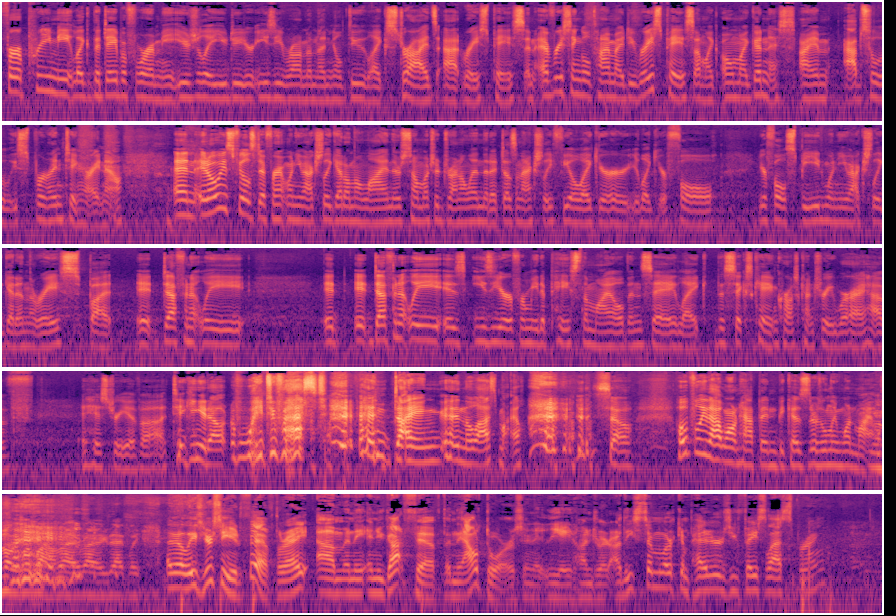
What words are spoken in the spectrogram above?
for a pre-meet, like the day before a meet, usually you do your easy run and then you'll do like strides at race pace. And every single time I do race pace, I'm like, oh my goodness, I am absolutely sprinting right now. And it always feels different when you actually get on the line. There's so much adrenaline that it doesn't actually feel like you're like your full your full speed when you actually get in the race. But it definitely it it definitely is easier for me to pace the mile than say like the 6k in cross country where I have a history of uh, taking it out way too fast and dying in the last mile. so hopefully that won't happen because there's only one mile. right, right, exactly. And at least you're seated fifth, right? Um, and, the, and you got fifth in the outdoors in the 800. Are these similar competitors you faced last spring?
